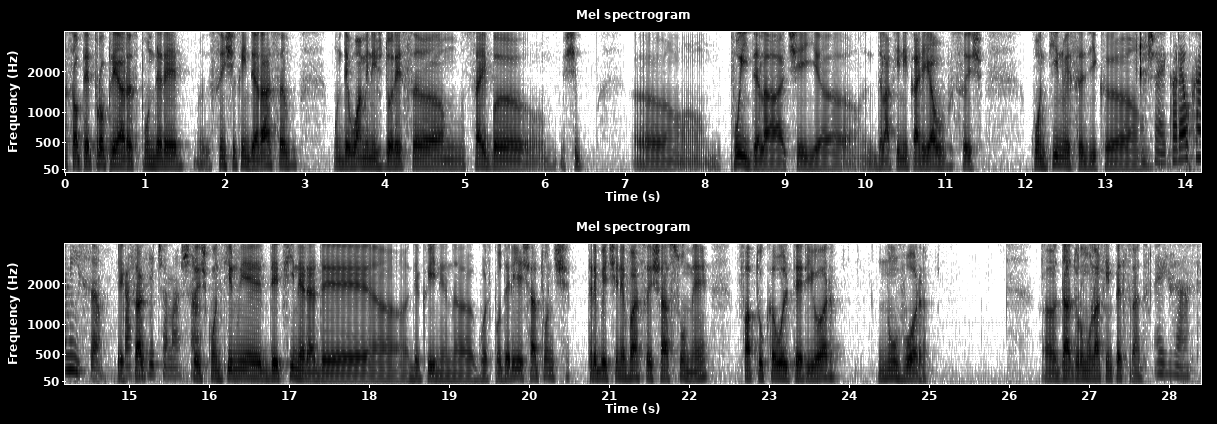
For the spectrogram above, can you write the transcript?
sau pe propria răspundere. Sunt și câini de rasă unde oamenii își doresc să, să aibă și uh, pui de la cei uh, de la câinii care iau să-și continue să zic Așa e, care au canisă, exact, ca să exact, zicem așa. Să-și continue deținerea de, uh, de câini în uh, gospodărie și atunci trebuie cineva să-și asume faptul că ulterior nu vor da drumul la câini pe stradă. Exact.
